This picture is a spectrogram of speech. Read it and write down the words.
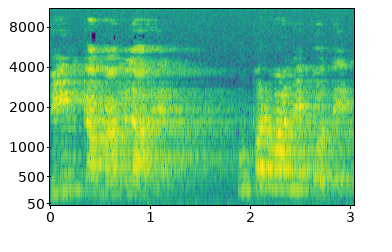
دین کا معاملہ ہے، اوپر والے کو دیکھ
